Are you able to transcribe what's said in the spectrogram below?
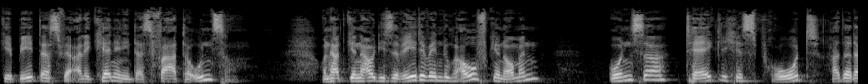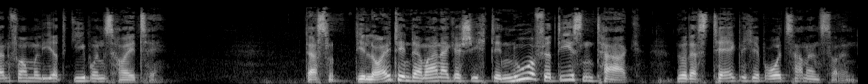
Gebet, das wir alle kennen, in das Vaterunser. Und hat genau diese Redewendung aufgenommen unser tägliches Brot, hat er dann formuliert, gib uns heute. Dass die Leute in der Mana-Geschichte nur für diesen Tag nur das tägliche Brot sammeln sollen.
